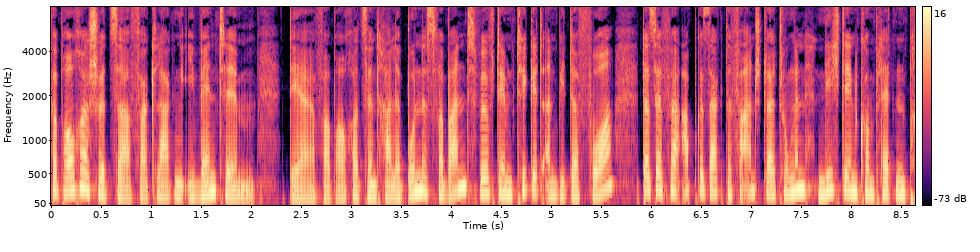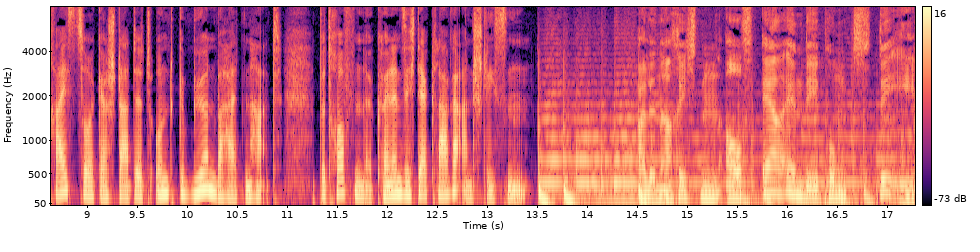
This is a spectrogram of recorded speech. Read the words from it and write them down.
Verbraucherschützer verklagen Eventim. Der Verbraucherzentrale Bundesverband wirft dem Ticketanbieter vor, dass er für abgesagte Veranstaltungen nicht den kompletten Preis zurückerstattet und Gebühren behalten hat. Betroffene können sich der Klage anschließen. Alle Nachrichten auf rnd.de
